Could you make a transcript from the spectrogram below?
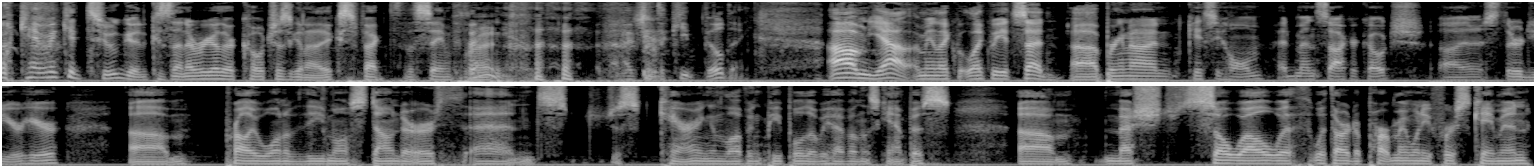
I can't make it too good because then every other coach is going to expect the same thing. Right. I just have to keep building. Um, yeah, I mean, like like we had said, uh, bringing on Casey Holm, head men's soccer coach uh, in his third year here. Um, probably one of the most down to earth and just caring and loving people that we have on this campus. Um, meshed so well with, with our department when he first came in.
